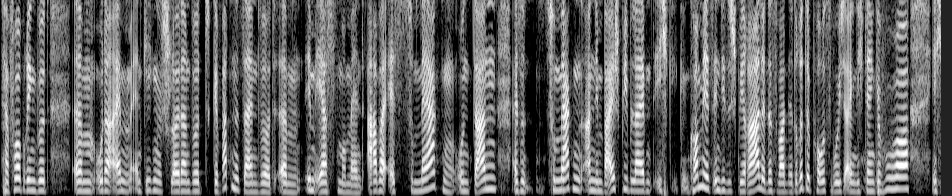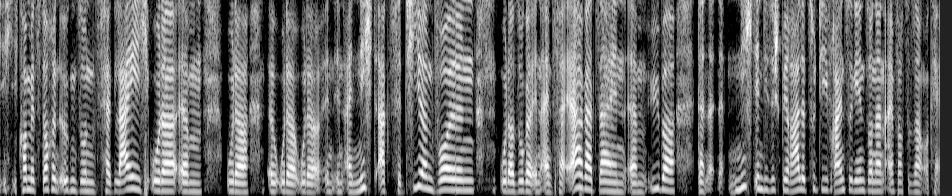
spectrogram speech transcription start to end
hervorbringen wird ähm, oder einem entgegenschleudern wird, gewappnet sein wird ähm, im ersten Moment. Aber es zu merken und dann, also zu merken an dem Beispiel bleibend, ich komme jetzt in diese Spirale, das war der dritte Post, wo ich eigentlich denke, huha, ich, ich, ich komme jetzt doch in irgendeinen so Vergleich oder ähm, oder äh, oder oder in, in in ein Nicht-Akzeptieren wollen oder sogar in ein Verärgert-Sein ähm, über, dann äh, nicht in diese Spirale zu tief reinzugehen, sondern einfach zu sagen, okay,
